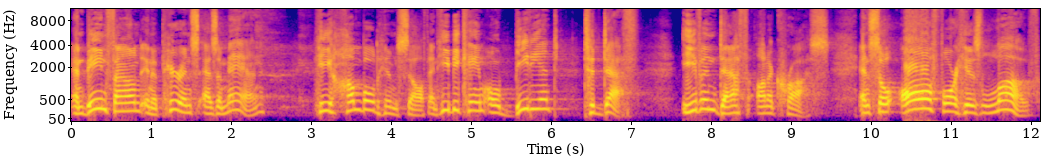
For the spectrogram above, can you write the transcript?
And being found in appearance as a man, he humbled himself and he became obedient to death even death on a cross. And so, all for his love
